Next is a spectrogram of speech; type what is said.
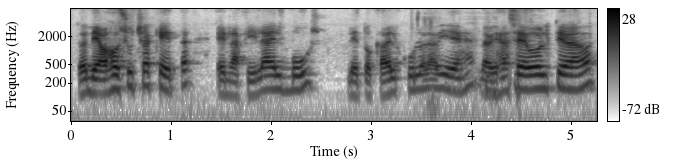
Entonces, debajo de su chaqueta, en la fila del bus, le tocaba el culo a la vieja, la vieja se volteaba,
